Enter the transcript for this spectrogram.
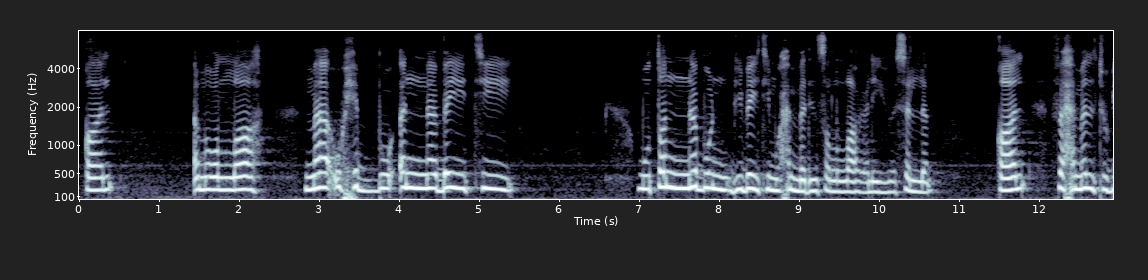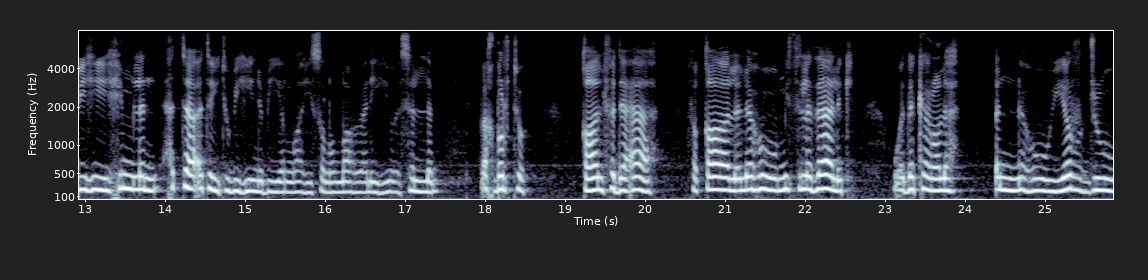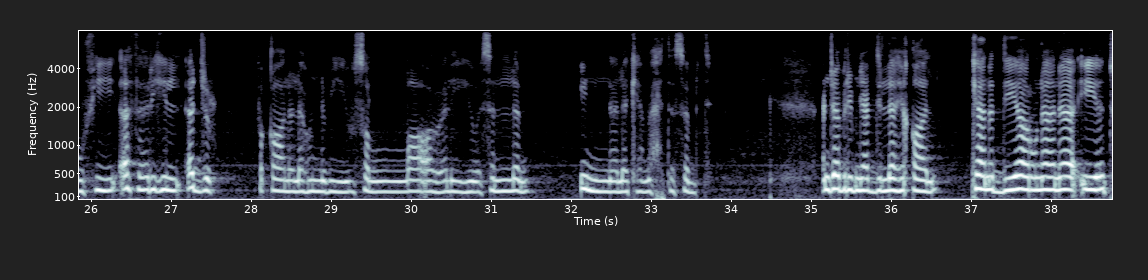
قال أما والله ما أحب أن بيتي مطنب ببيت محمد صلى الله عليه وسلم. قال فحملت به حملا حتى أتيت به نبي الله صلى الله عليه وسلم. فأخبرته. قال فدعاه فقال له مثل ذلك وذكر له أنه يرجو في أثره الأجر. فقال له النبي صلى الله عليه وسلم إن لك ما احتسبت. عن جابر بن عبد الله قال كانت ديارنا نائية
